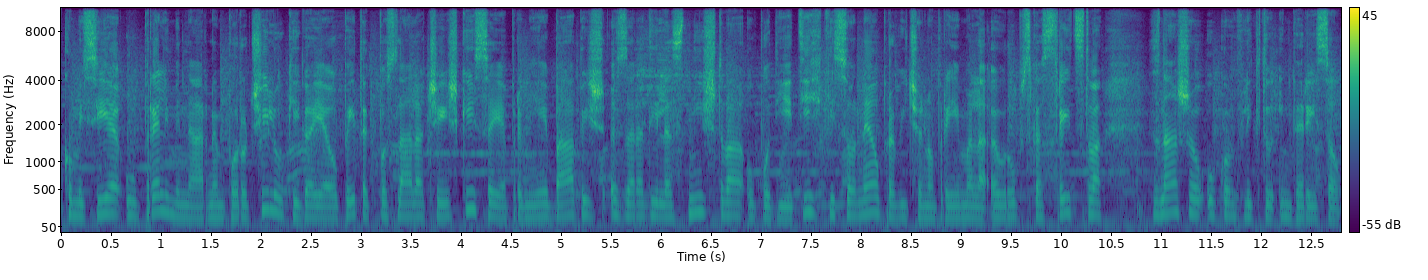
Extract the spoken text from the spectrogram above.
komisije v preliminarnem poročilu, ki ga je v petek poslala Češki, se je premijer Babiš zaradi lastništva v podjetjih, ki so neupravičeno prejemala evropska sredstva, znašel v konfliktu interesov.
